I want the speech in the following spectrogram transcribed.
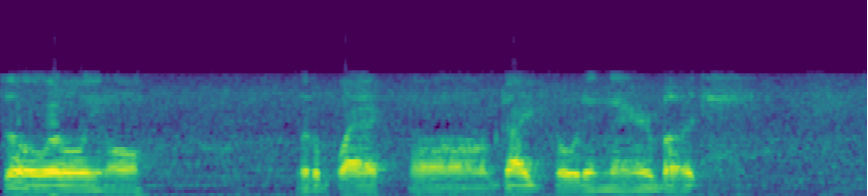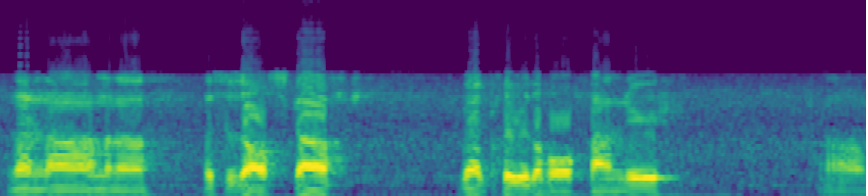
Still a little, you know, little black uh, guide coat in there, but then uh, I'm gonna. This is all scuffed. I'm gonna clear the whole fender. Um,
